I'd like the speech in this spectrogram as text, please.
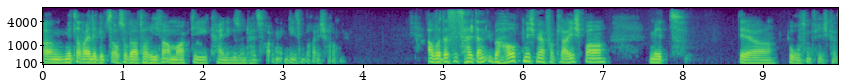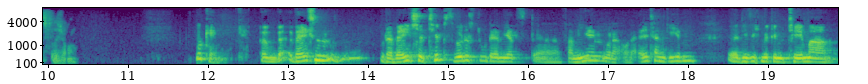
Ähm, mittlerweile gibt es auch sogar Tarife am Markt, die keine Gesundheitsfragen in diesem Bereich haben. Aber das ist halt dann überhaupt nicht mehr vergleichbar mit der Berufsunfähigkeitsversicherung. Okay. Ähm, welchen oder welche Tipps würdest du denn jetzt äh, Familien oder, oder Eltern geben, äh, die sich mit dem Thema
